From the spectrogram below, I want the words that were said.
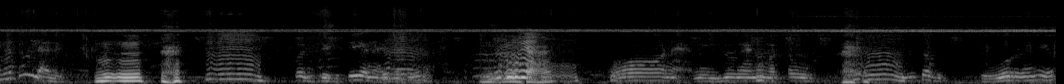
betul lah ni. Heeh. Pun gede anak itu. Heeh. Oh, nak minggu nganu metu. Itu dhuwur ngene ya.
